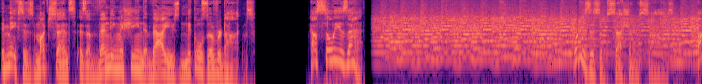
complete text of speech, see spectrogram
It makes as much sense as a vending machine that values nickels over dimes. How silly is that? What is this obsession with size? How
